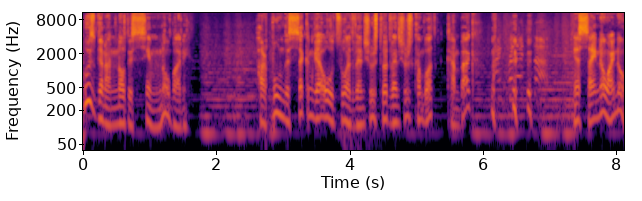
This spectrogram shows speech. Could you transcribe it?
Who's gonna notice him? Nobody. Harpoon the second guy. Oh, two adventures. Two adventures. Come what? Come back? yes, I know, I know.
